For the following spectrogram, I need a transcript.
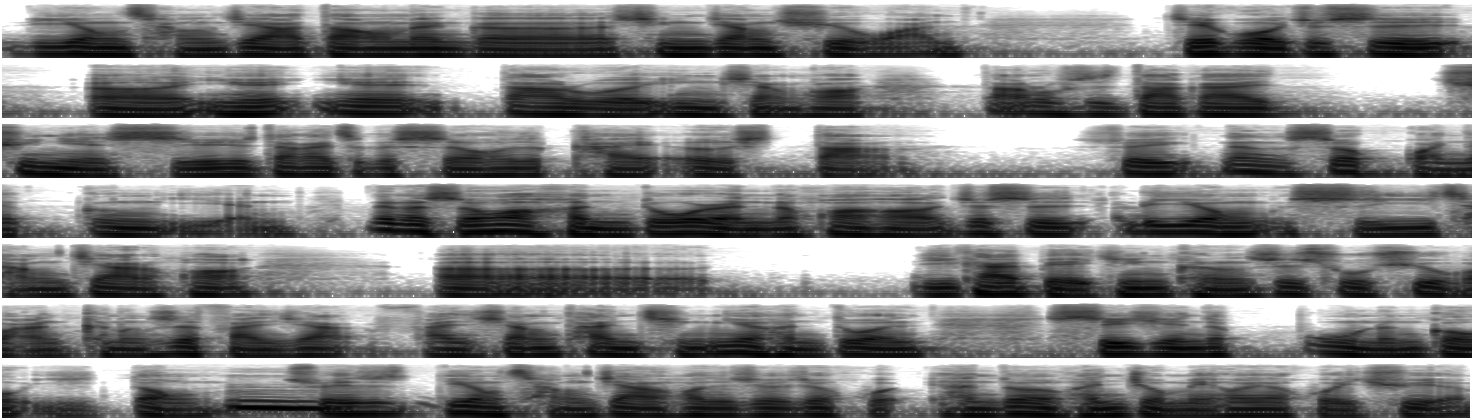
利用长假到那个新疆去玩，结果就是。呃，因为因为大陆的印象的话，大陆是大概去年十月就大概这个时候是开二十大，所以那个时候管的更严。那个时候很多人的话哈，就是利用十一长假的话，呃。离开北京可能是出去玩，可能是返乡返乡探亲，因为很多人十一前都不能够移动，嗯、所以利用长假的话就就就回，很多人很久没回要回去了。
